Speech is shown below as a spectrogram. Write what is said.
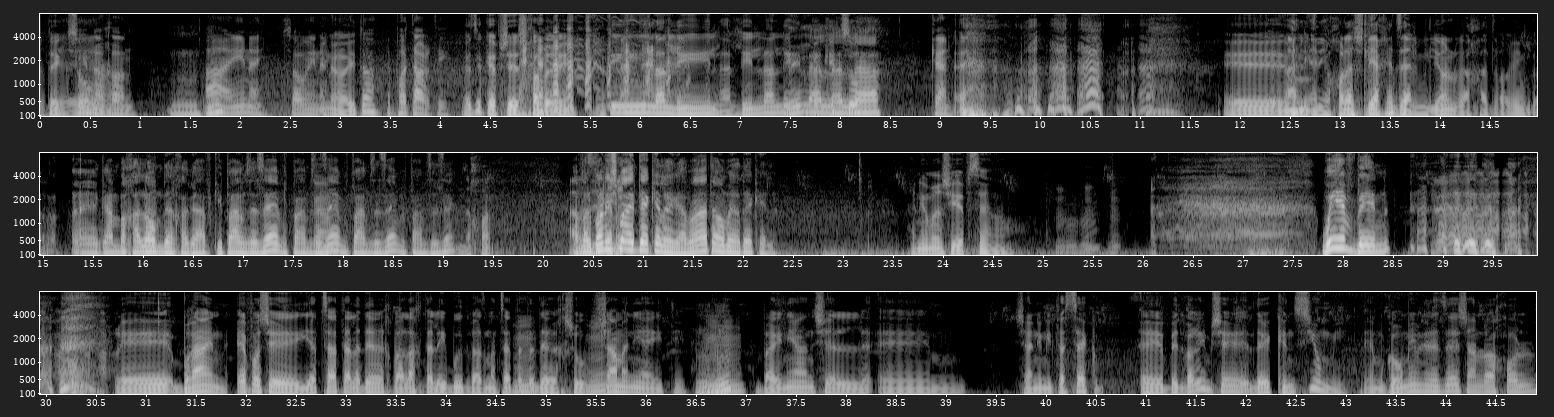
takes over. נכון. מהמם. אה, הנה, so הנה. הנה, ראית? פתרתי. איזה כיף שיש חברים. טי לה לי לה לי לה לי. לי לה לה בקיצור, לה. כן. אה, אני, אני יכול להשליך את זה על מיליון ואחת דברים גם. אה, גם בחלום, דרך אגב, כי פעם זה זה, ופעם זה כן. זה, ופעם זה זה, ופעם זה זה. נכון. אבל בוא נשמע את דקל רגע, מה אתה אומר, דקל? אני אומר שיהיה בסדר. We have been. אה, בריין, איפה שיצאת לדרך והלכת לאיבוד ואז מצאת את Mhm. הדרך שוב, Mm-hmm. Mhm. שם אני הייתי. מהמם. בעניין של... שאני מתעסק אה, בדברים ש- they consume me. הם גורמים לי לזה שאני לא יכול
